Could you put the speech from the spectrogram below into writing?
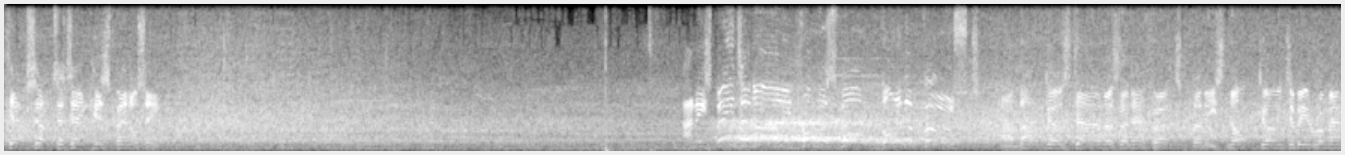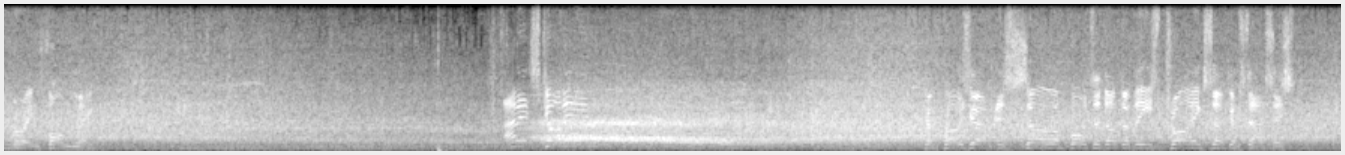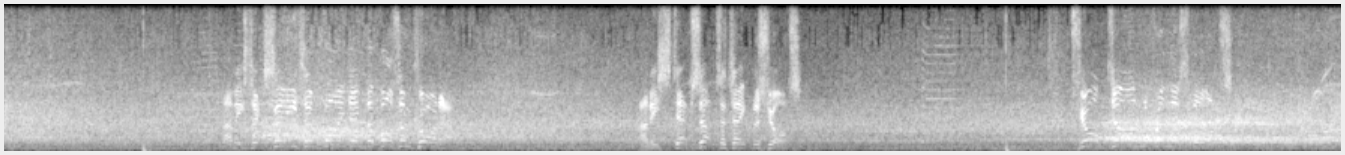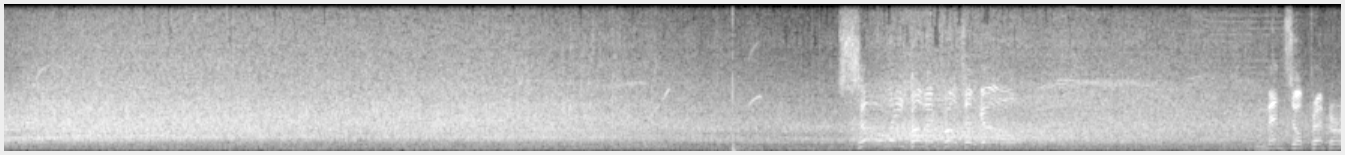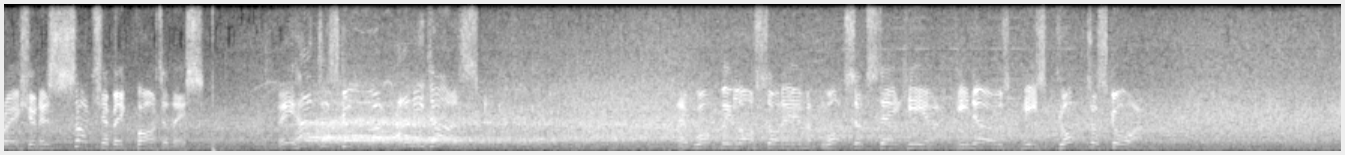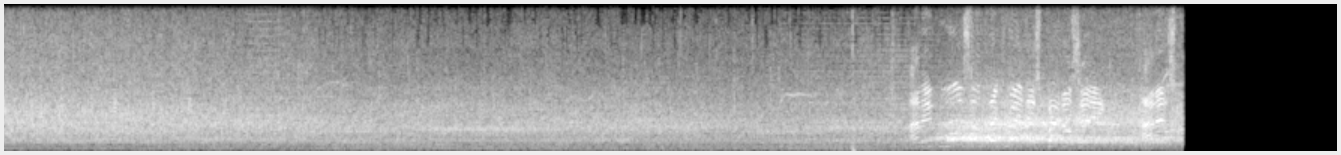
steps up to take his penalty. And he's been denied from the spot by the post. And that goes down as an effort that he's not going to be remembering fondly. And it's got in. Composure is so important under these trying circumstances. And he succeeds in finding the bottom corner. And he steps up to take the shot. Job done from the spot. So lethal in front of goal. Mental preparation is such a big part of this. He had to score, and he does. It won't be lost on him what's at stake here. He knows he's got to score.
